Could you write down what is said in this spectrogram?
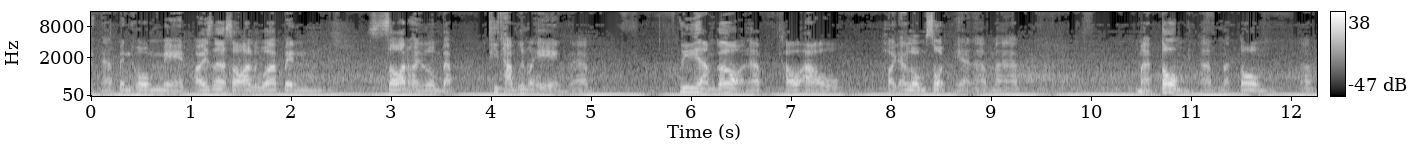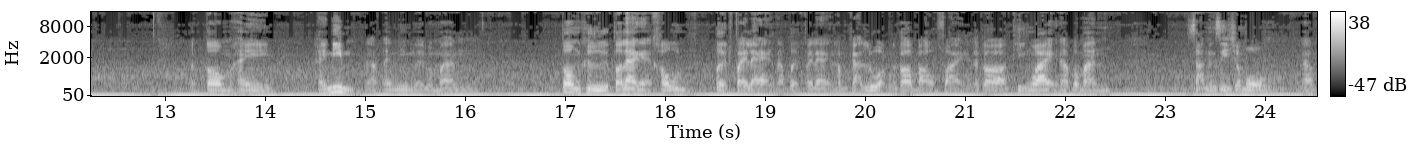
ดนะครับเป็น homemade oyster sauce หรือว่าเป็นซอสหอยนางรมแบบที่ทำขึ้นมาเองนะครับ วิธีทำก็นะครับเขาเอาหอยนางรมสดเนี่ยนะครับมามาต้มนะครับ มาต้มนะครับ มาต้มให้ให้นิ่มนะครับ ให้นิ่มเลยประมาณ ต้มคือตอนแรกเนี่ยเขาเปิดไฟแรงนะเปิดไฟแรงทำการลวกแล้วก็เบาไฟ แล้วก็ทิ้งไว้นะครับ ประมาณสามถึงสี่ชั่วโมงนะครับ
